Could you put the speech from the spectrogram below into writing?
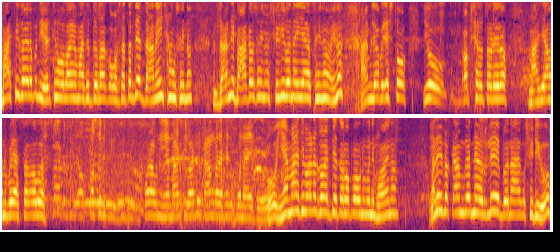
माथि गएर पनि हेर्थ्यौँ होला यो माथि तलाको अवस्था। तर त्यहाँ जानै ठाउँ छैन जाने बाटो छैन सिँढी बनाइएको छैन होइन? हामीले अब यस्तो यो अप्ठ्यारो चढेर माथि आउनु परेको छ। अब हो। यहाँ माथिबाट गएर त्यो तल पाउनु पनि भएन। भने त काम गर्नेहरूले बनाएको सिडी हो।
